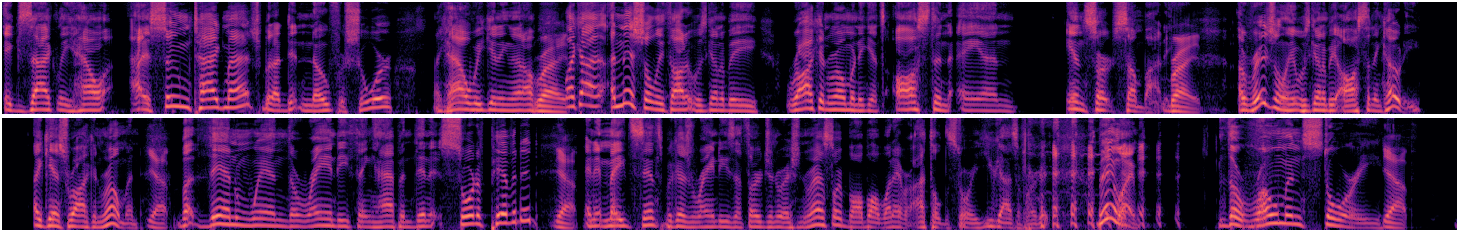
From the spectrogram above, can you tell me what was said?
exactly how I assumed tag match, but I didn't know for sure. Like how are we getting that off? Right. Like I initially thought it was going to be Rock and Roman against Austin and insert somebody. Right. Originally, it was going to be Austin and Cody against Rock and Roman. Yeah. But then when the Randy thing happened, then it sort of pivoted Yeah. and it made sense because Randy's a third generation wrestler, blah, blah, whatever. I told the story. You guys have heard it. but anyway, the Roman story, Yeah.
